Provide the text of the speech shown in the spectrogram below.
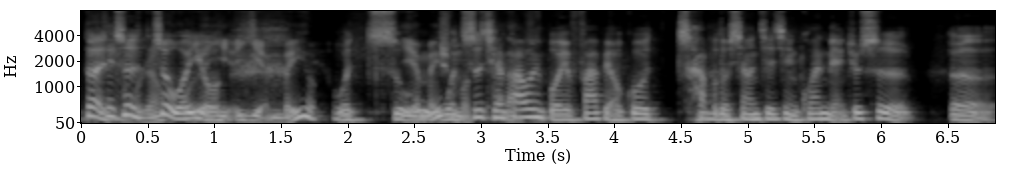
对这种这我有也也没有，我也没什么我之前发微博也发表过差不多相接近观点，就是呃，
